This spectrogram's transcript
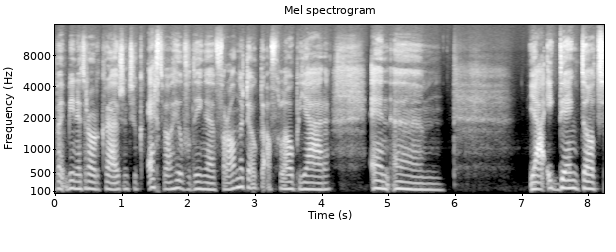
binnen het Rode Kruis natuurlijk echt wel heel veel dingen veranderd. Ook de afgelopen jaren. En ehm, ja, ik denk dat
